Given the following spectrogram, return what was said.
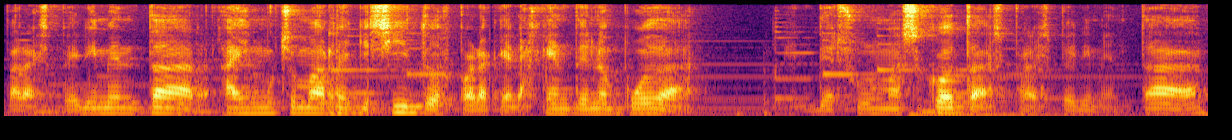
para experimentar. Hay mucho más requisitos para que la gente no pueda vender sus mascotas para experimentar,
